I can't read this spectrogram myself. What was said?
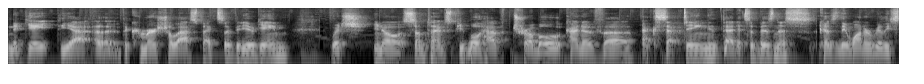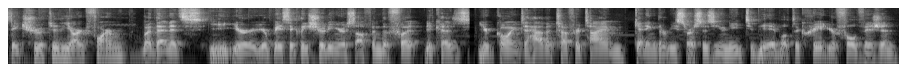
negate the uh, the commercial aspects of video game which you know sometimes people have trouble kind of uh, accepting that it's a business because they want to really stay true to the art form. But then it's you're you're basically shooting yourself in the foot because you're going to have a tougher time getting the resources you need to be able to create your full vision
